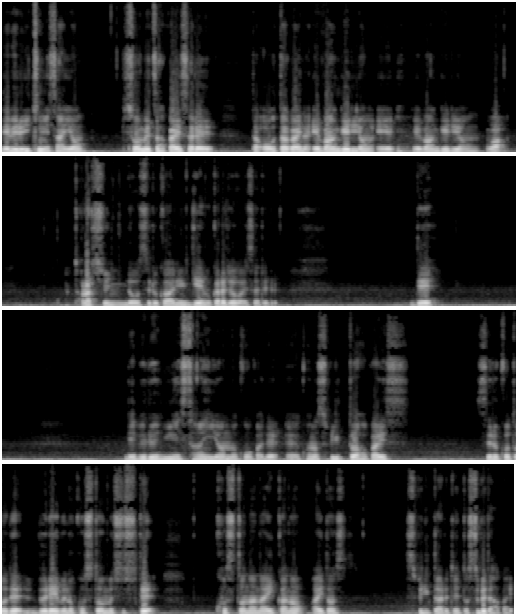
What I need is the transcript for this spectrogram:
レベル1、2、3、4、消滅破壊されたお互いのエヴァンゲリオン、エエヴァンゲリオンは、トラッシュに移動する代わりにゲームから除外される。で、レベル2、3、4の効果で、えー、このスピリットを破壊することで、ブレイブのコストを無視して、コスト7以下のアイトンスピリット、アルテントすべて破壊。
